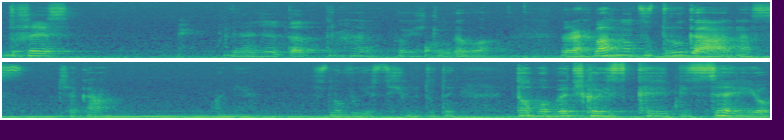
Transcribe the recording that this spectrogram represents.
Dusza jest... Widać, że ta trochę powieść długa była. Dobra, chyba noc druga nas czeka. O nie, znowu jesteśmy tutaj. Ta babeczka jest creepy, serio.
